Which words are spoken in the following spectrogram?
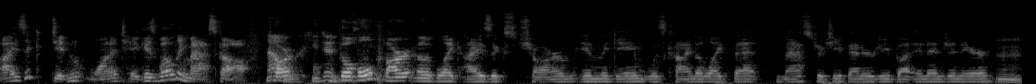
Isaac didn't want to take his welding mask off. No, Part- he didn't. The whole part of like Isaac's charm in the game was kind of like that Master Chief Energy button engineer, Mhm.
